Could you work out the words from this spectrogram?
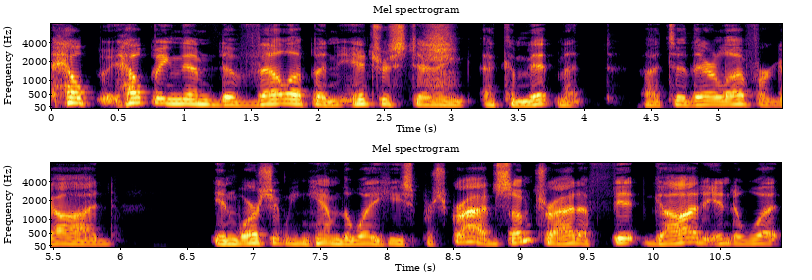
help helping them develop an interest and a commitment uh, to their love for God in worshiping Him the way He's prescribed. Some try to fit God into what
